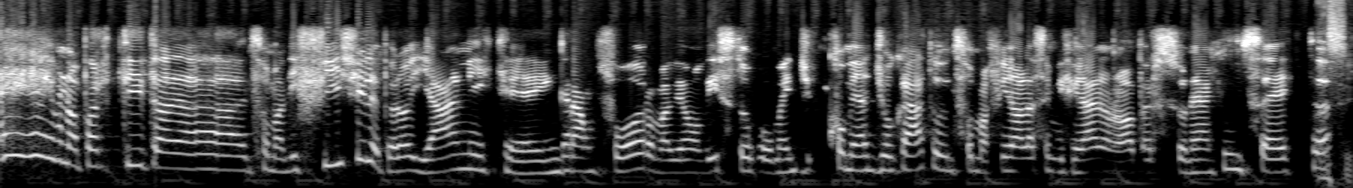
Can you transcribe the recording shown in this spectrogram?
È una partita insomma difficile, però Yannick è in gran forma, abbiamo visto come, come ha giocato insomma, fino alla semifinale, non ha perso neanche un set. Eh sì.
